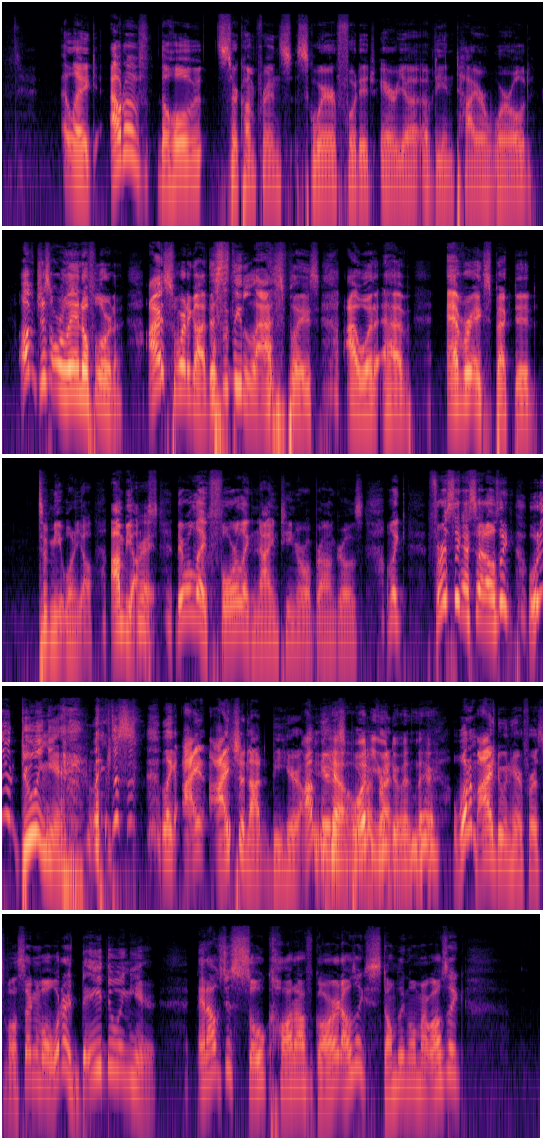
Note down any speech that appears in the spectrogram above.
like out of the whole circumference square footage area of the entire world of just Orlando, Florida. I swear to God, this is the last place I would have ever expected to meet one of y'all. I'm be honest. There were like four like 19 year old brown girls. I'm like, first thing I said, I was like, what are you doing here? like this is like I I should not be here. I'm here to Yeah, support what are you friend doing there? what am I doing here, first of all? Second of all, what are they doing here? And I was just so caught off guard. I was like stumbling on my. I was like,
